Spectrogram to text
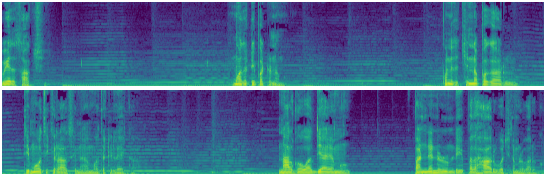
వేద సాక్షి. మొదటి పట్టణము. పునీత చిన్నప్ప గారు తిమోతికి రాసిన మొదటి లేఖ. నాలుగవ అధ్యాయము పన్నెండు నుండి పదహారు వచనముల వరకు.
